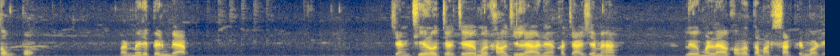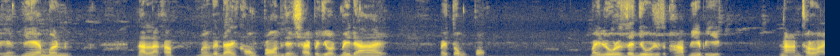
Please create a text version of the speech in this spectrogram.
ตรงปก มันไม่ได้เป็นแบบ อย่างที่เราเจอเจอเมื่อคราวที่แล้วเนี่ยเข้าใจใช่ไหมฮะเลือกมาแล้วเขาก็ตบัดสัตว์กันหมดอย่างเงี้ยอย่างเงี้ยเหมือนนั่นแหละครับเหมือนก็ได้ของปลอมแต่ใช้ประโยชน์ไม่ได้ ไม่ตรงปก ไม่รู้เราจะอยู่ในสภาพนี้ไปอีกนานเท่าไหร่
